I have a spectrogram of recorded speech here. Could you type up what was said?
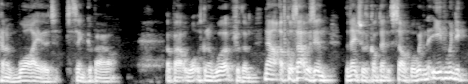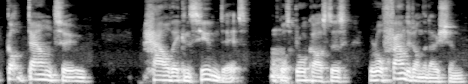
kind of wired to think about about what was going to work for them. Now, of course, that was in the nature of the content itself. But when, even when you got down to how they consumed it, mm. of hmm. course, broadcasters were all founded on the notion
